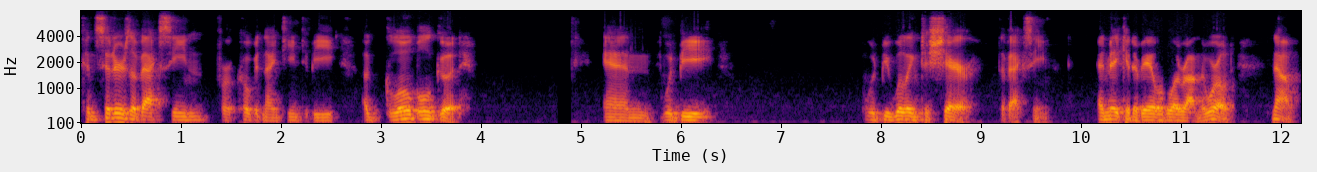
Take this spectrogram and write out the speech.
considers a vaccine for COVID 19 to be a global good and would be would be willing to share the vaccine and make it available around the world. Now,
